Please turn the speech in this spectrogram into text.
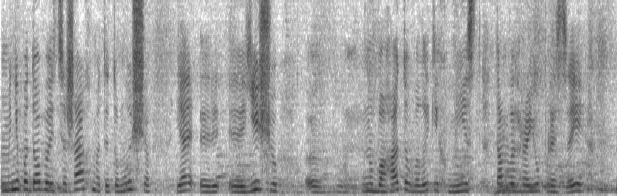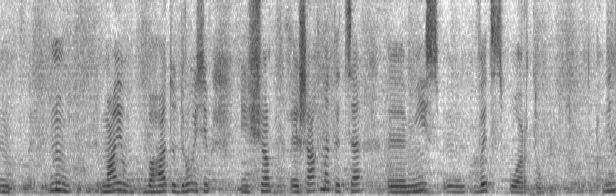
Мені подобаються шахмати, тому що я е, е, їжджу е, ну, багато великих міст, там виграю призи, ну, маю багато друзів. І що е, шахмати це е, мій е, вид спорту. Він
